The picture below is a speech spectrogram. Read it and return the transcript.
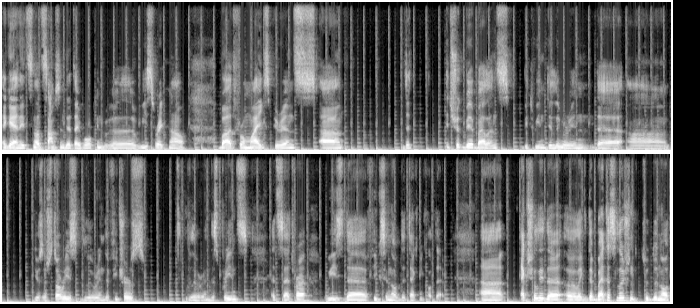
Again, it's not something that I work working uh, with right now, but from my experience, uh, that it should be a balance between delivering the uh, user stories, delivering the features, delivering the sprints, etc., with the fixing of the technical debt. Uh, actually, the uh, like the better solution to do not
